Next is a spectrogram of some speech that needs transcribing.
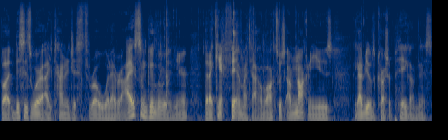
but this is where I kind of just throw whatever. I have some good lures in here that I can't fit in my tackle box, which I'm not gonna use. Like I'd be able to crush a pig on this,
